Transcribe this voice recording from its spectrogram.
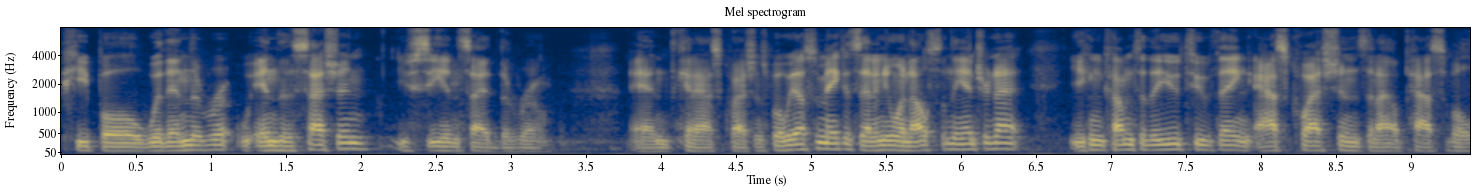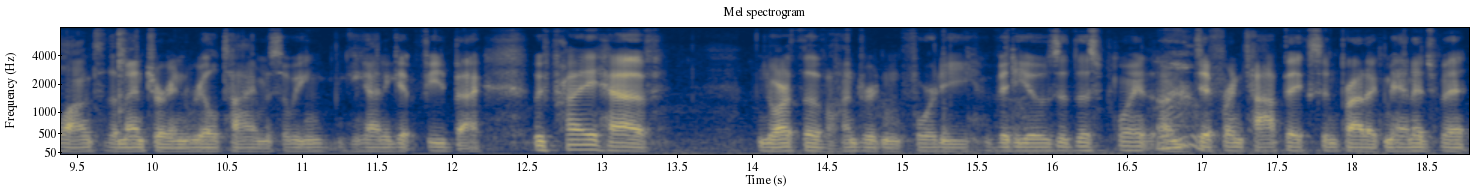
people within the in the session you see inside the room. And can ask questions, but we also make it so that anyone else on the internet, you can come to the YouTube thing, ask questions, and I'll pass them along to the mentor in real time, so we can, can kind of get feedback. We probably have north of 140 videos at this point on different topics in product management.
